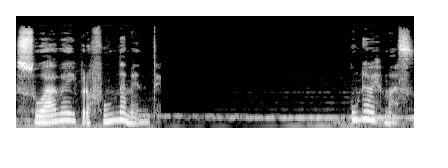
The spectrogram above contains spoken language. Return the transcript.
suave y profundamente. Una vez más.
